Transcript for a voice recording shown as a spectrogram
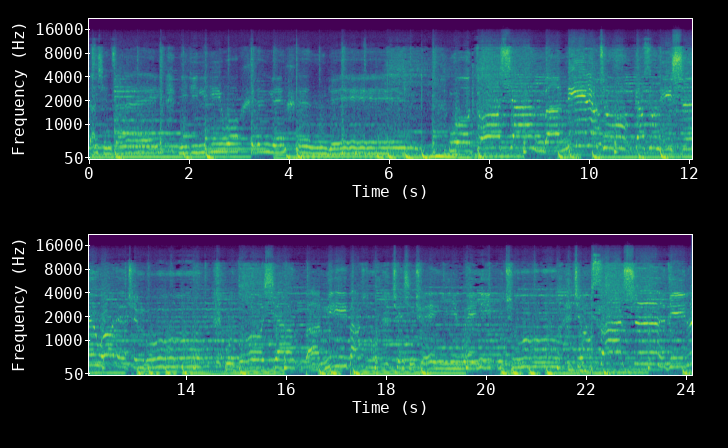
但现在你已离我很远很远，多想把你抱住，全心全意为你付出。就算是地老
